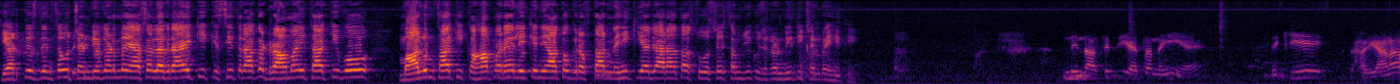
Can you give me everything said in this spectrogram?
कि अड़तीस दिन से वो चंडीगढ़ में, ऐसा लग रहा है कि किसी तरह का ड्रामा ही था कि वो मालूम था कि कहाँ पर है, लेकिन या तो गिरफ़्तार नहीं किया जा रहा था, सोचे समझी कुछ रणनीति चल रही थी। नहीं, नासिर जी, ऐसा नहीं है। देखिए हरियाणा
